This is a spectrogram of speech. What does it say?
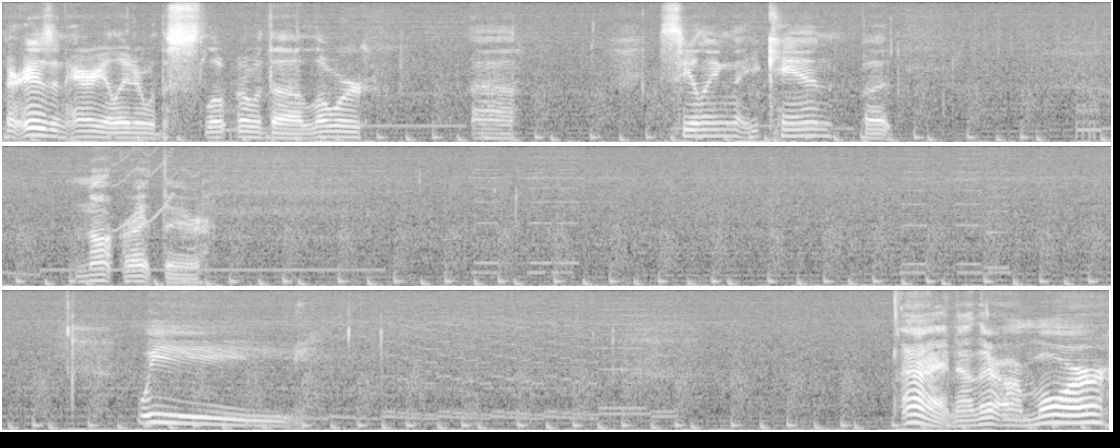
There is an area later with the slope, with the lower uh, ceiling that you can, but not right there. We. Alright, now there are more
